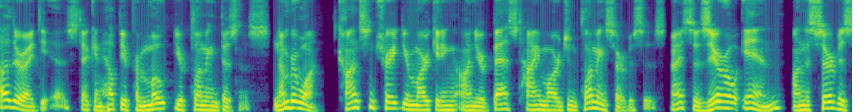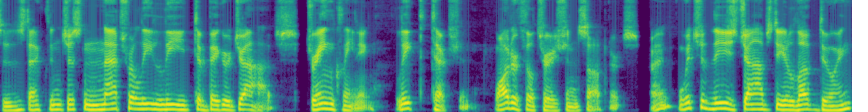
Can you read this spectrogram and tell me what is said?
other ideas that can help you promote your plumbing business. Number one, concentrate your marketing on your best high margin plumbing services, right? So zero in on the services that can just naturally lead to bigger jobs. Drain cleaning, leak detection, water filtration softeners, right? Which of these jobs do you love doing?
